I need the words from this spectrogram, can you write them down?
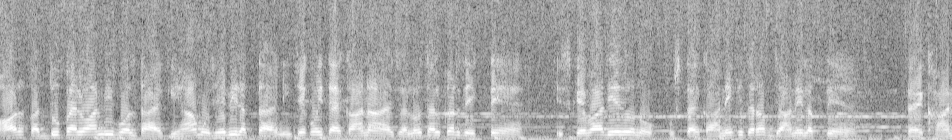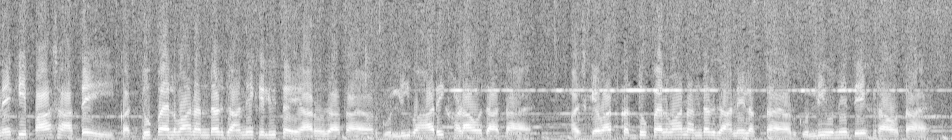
और कद्दू पहलवान भी बोलता है कि हाँ मुझे भी लगता है, नीचे कोई तहखाना है। चलो, चलकर देखते हैं। इसके बाद ये दोनों उस तहखाने की तरफ़ जाने लगते हैं। तहखाने के पास आते ही कद्दू पहलवान अंदर जाने के लिए तैयार हो जाता है और गुल्ली बाहर ही खड़ा हो जाता है। और इसके बाद कद्दू पहलवान अंदर जाने लगता है और गुल्ली उन्हें देख रहा होता है।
